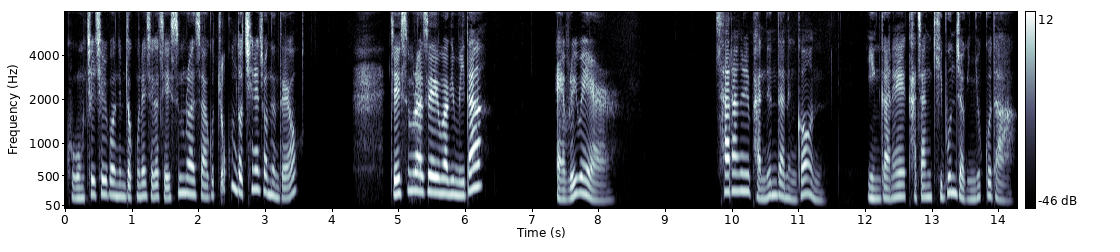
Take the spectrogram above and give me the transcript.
9077번님 덕분에 제가 제이슨 브라즈하고 조금 더 친해졌는데요. 제이슨 브라즈의 음악입니다. Everywhere. 사랑을 받는다는 건 인간의 가장 기본적인 욕구다.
